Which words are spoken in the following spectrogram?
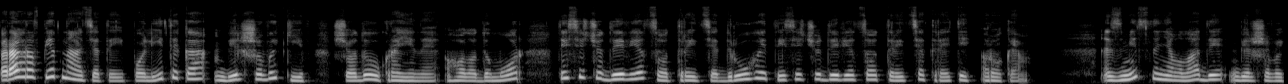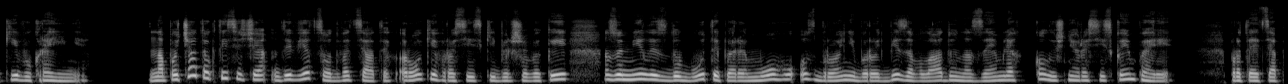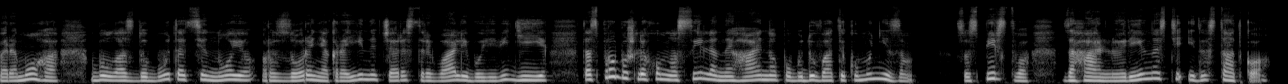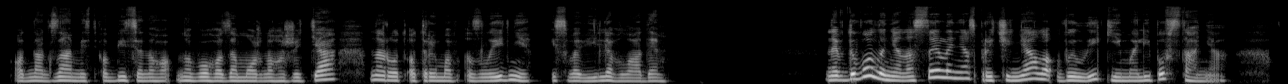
Параграф 15. Політика більшовиків щодо України. Голодомор 1932-1933 роки. Зміцнення влади більшовиків в Україні. На початок 1920-х років російські більшовики зуміли здобути перемогу у збройній боротьбі за владу на землях колишньої Російської імперії. Проте ця перемога була здобута ціною розорення країни через тривалі бойові дії та спробу шляхом насилля негайно побудувати комунізм, суспільство загальної рівності і достатку. Однак замість обіцяного нового заможного життя народ отримав злидні і свавілля влади. Невдоволення населення спричиняло великі й малі повстання.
